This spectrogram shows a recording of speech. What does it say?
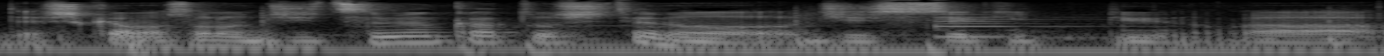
でしかもその実務家としての実績っていうのが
